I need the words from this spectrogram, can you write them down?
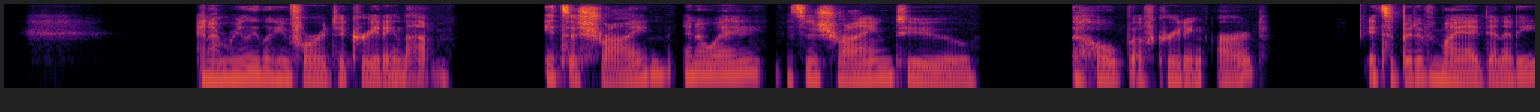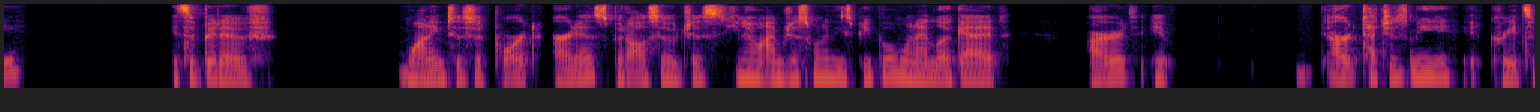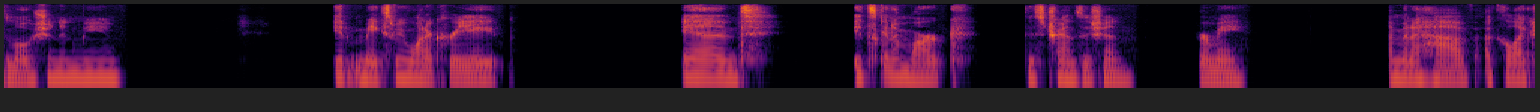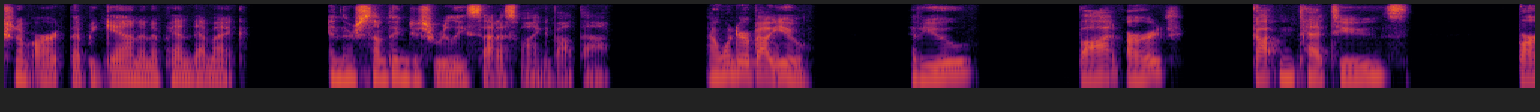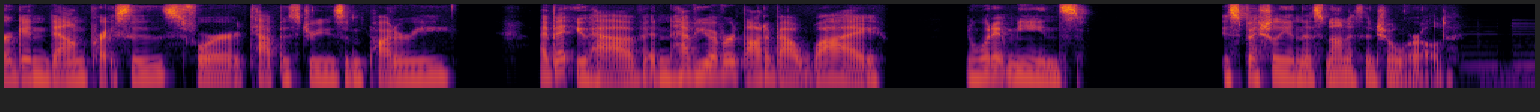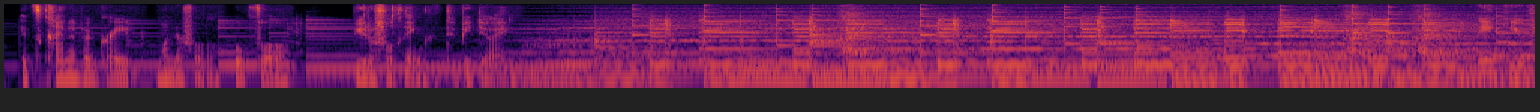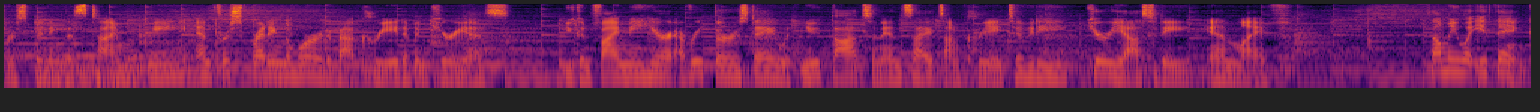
And I'm really looking forward to creating that. It's a shrine in a way, it's a shrine to the hope of creating art. It's a bit of my identity. It's a bit of wanting to support artists, but also just, you know, I'm just one of these people when I look at art, it art touches me, it creates emotion in me. It makes me want to create. And it's going to mark this transition for me. I'm going to have a collection of art that began in a pandemic. And there's something just really satisfying about that. I wonder about you. Have you bought art, gotten tattoos, bargained down prices for tapestries and pottery? I bet you have. And have you ever thought about why and what it means, especially in this non essential world? It's kind of a great, wonderful, hopeful, beautiful thing to be doing. For spending this time with me and for spreading the word about Creative and Curious. You can find me here every Thursday with new thoughts and insights on creativity, curiosity, and life. Tell me what you think.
